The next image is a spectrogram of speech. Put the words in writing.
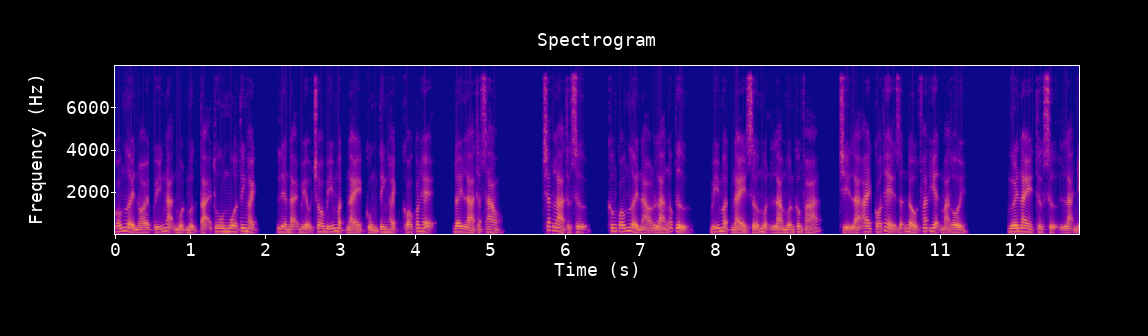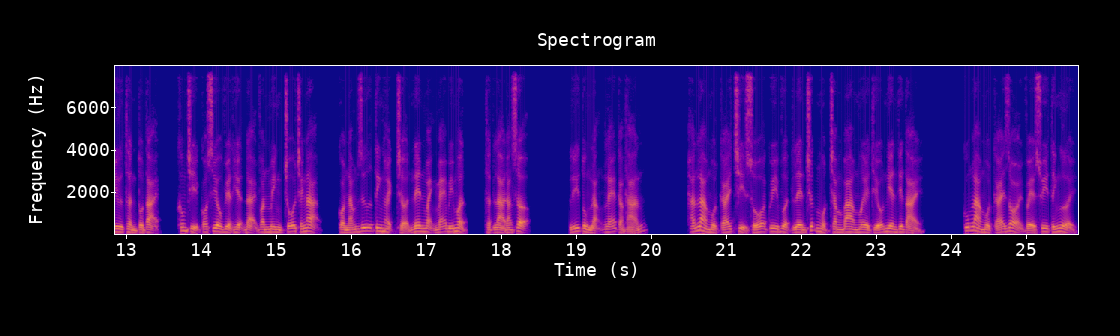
có người nói quý ngạn một mực tại thu mua tinh hạch, liền đại biểu cho bí mật này cùng tinh hạch có quan hệ, đây là thật sao? Chắc là thực sự, không có người nào là ngốc tử bí mật này sớm muộn là muốn công phá, chỉ là ai có thể dẫn đầu phát hiện mà thôi. Người này thực sự là như thần tồn tại, không chỉ có siêu việt hiện đại văn minh chỗ tránh nạn, còn nắm giữ tinh hạch trở nên mạnh mẽ bí mật, thật là đáng sợ. Lý tùng lặng lẽ cảm thán. Hắn là một cái chỉ số quy vượt lên trước một trăm ba mươi thiếu niên thiên tài, cũng là một cái giỏi về suy tính người.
